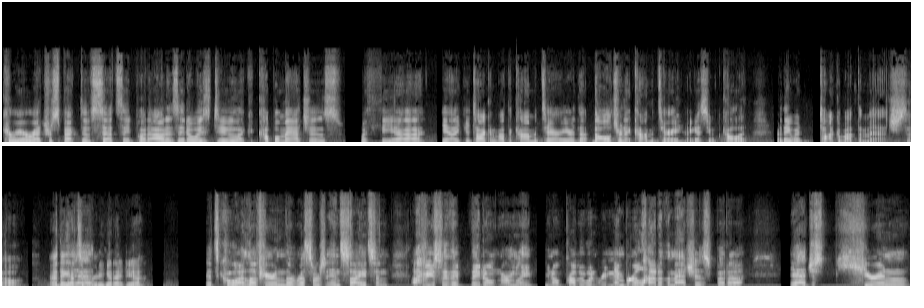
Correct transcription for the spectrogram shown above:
career retrospective sets they'd put out is they'd always do like a couple matches with the uh yeah, like you're talking about the commentary or the, the alternate commentary, I guess you would call it, where they would talk about the match. So I think that's Yeah. a pretty good idea. It's cool. I love hearing the wrestlers' insights, and obviously they, they don't normally, you know, probably wouldn't remember a lot of the matches, but uh, yeah, just hearing,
